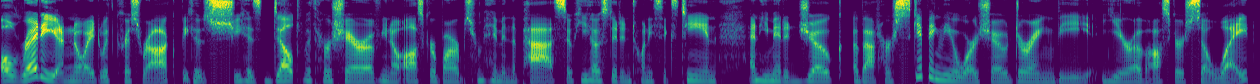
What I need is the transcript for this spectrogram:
already annoyed with Chris Rock because she has dealt with her share of, you know, Oscar barbs from him in the past. So he hosted in 2016 and he made a joke about her skipping the award show during the year of Oscars So White.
